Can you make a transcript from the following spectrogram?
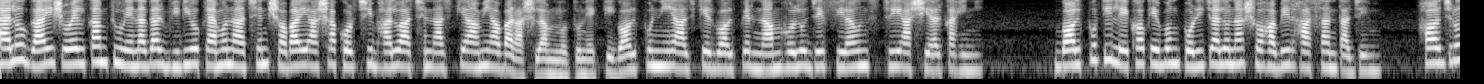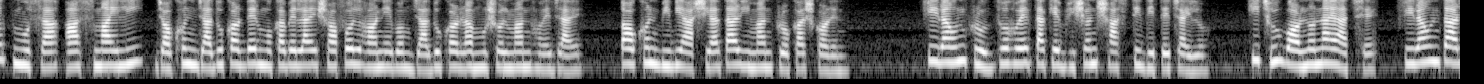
Hello guys welcome to another video কেমন আছেন সবাই? আশা করছি ভালো আছেন। আজকে আমি আবার আসলাম নতুন একটি গল্প নিয়ে। আজকের গল্পের নাম হলো যে ফিরাউন স্ত্রী আসিয়ার কাহিনী। গল্পটি লেখক এবং পরিচালনা সোহাবির হাসান তাজিম। হজরত মুসা আসমাইলি যখন জাদুকরদের মোকাবেলায় সফল হন এবং জাদুকররা মুসলমান হয়ে যায়, তখন বিবি আসিয়া তার ইমান প্রকাশ করেন। ফিরাউন ক্রুদ্ধ হয়ে তাকে ভীষণ শাস্তি দিতে চাইল। কিছু বর্ণনায় আছে ফিরাউন তার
